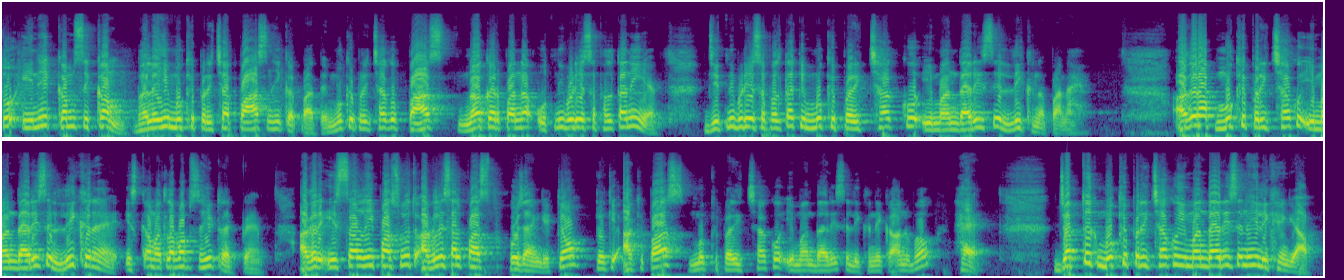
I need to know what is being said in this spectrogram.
तो इन्हें कम से कम भले ही मुख्य परीक्षा पास नहीं कर पाते, मुख्य परीक्षा को पास न कर पाना उतनी बड़ी सफलता नहीं है, जितनी बड़ी सफलता कि मुख्य परीक्षा को ईमानदारी से लिख न पाना है। अगर आप मुख्य परीक्षा को ईमानदारी से लिख रहे हैं, इसका मतलब आप सही ट्रैक पे हैं। अगर इस साल नहीं पास हुए तो अगले साल पास हो जाएँगे। क्यों? क्योंकि आपके पास मुख्य परीक्षा को ईमानदारी से लिखने का अनुभव है। जब तक मुख्य परीक्षा को ईमानदारी से नहीं लिखेंगे आप,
